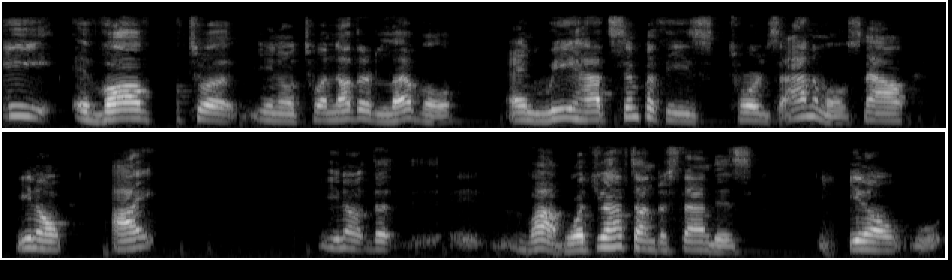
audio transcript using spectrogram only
evolved to a you know to another level, and we had sympathies towards animals. Now, you know, I, you know, the Bob, what you have to understand is, you know,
